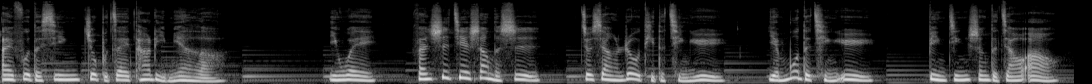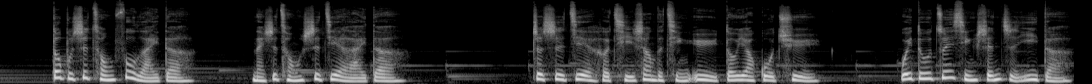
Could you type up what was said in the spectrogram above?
爱父的心就不在他里面了。因为凡世界上的事，就像肉体的情欲、眼目的情欲，并今生的骄傲，都不是从父来的，乃是从世界来的。这世界和其上的情欲都要过去，唯独遵行神旨意的，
